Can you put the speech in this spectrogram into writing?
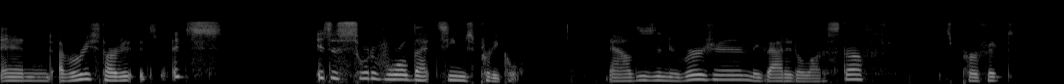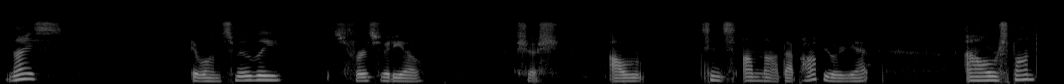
And I've already started. It's it's it's a sort of world that seems pretty cool. Now this is a new version. They've added a lot of stuff. It's perfect, nice. It runs smoothly. It's first video. Shush. I'll since I'm not that popular yet. I'll respond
